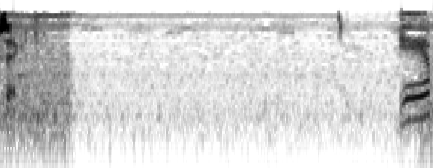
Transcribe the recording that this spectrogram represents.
Second. Yep.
